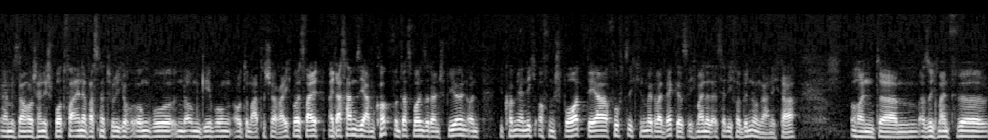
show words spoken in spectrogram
ähm, ich sage wahrscheinlich Sportvereine, was natürlich auch irgendwo in der Umgebung automatisch erreichbar ist, weil, weil das haben sie ja im Kopf und das wollen sie dann spielen und die kommen ja nicht auf einen Sport, der 50 Kilometer weit weg ist. Ich meine, da ist ja die Verbindung gar nicht da. Und ähm, also ich meine, für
